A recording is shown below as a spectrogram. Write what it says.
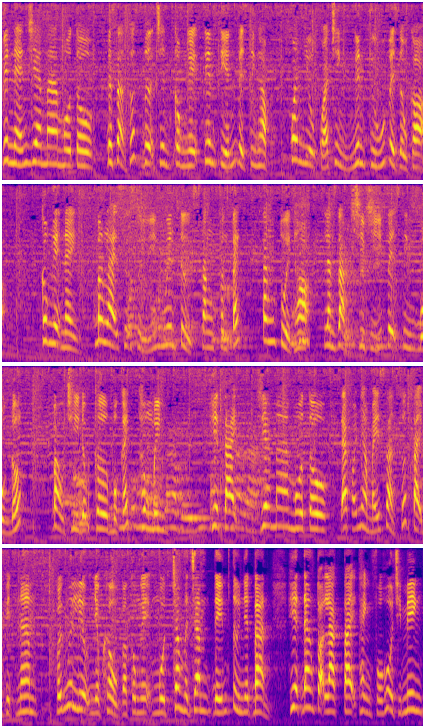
Viên nén Yamamoto được sản xuất dựa trên công nghệ tiên tiến về sinh học qua nhiều quá trình nghiên cứu về dầu cọ. Công nghệ này mang lại sự xử lý nguyên tử xăng phân tách, tăng tuổi thọ, làm giảm chi phí vệ sinh buồng đốt, bảo trì động cơ một cách thông minh. Hiện tại, Yamamoto đã có nhà máy sản xuất tại Việt Nam với nguyên liệu nhập khẩu và công nghệ 100% đến từ Nhật Bản, hiện đang tọa lạc tại thành phố Hồ Chí Minh.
